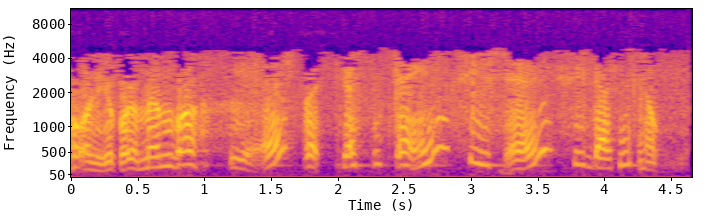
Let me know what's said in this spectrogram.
surely you remember? Yes, but just the same, she says she doesn't know you.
